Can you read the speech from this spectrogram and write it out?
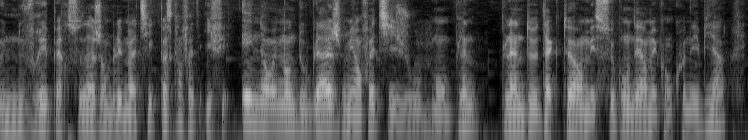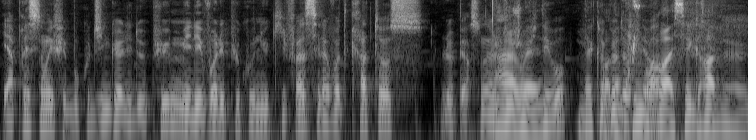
une vraie personnage emblématique parce qu'en fait, il fait énormément de doublage, mais en fait, il joue bon, plein, de- plein d'acteurs, mais secondaires, mais qu'on connaît bien. Et après, sinon, il fait beaucoup de jingles et de pubs, mais les voix les plus connues qu'il fasse, c'est la voix de Kratos, le personnage Ah de jeu ouais. vidéo. D'accord, donc une voix assez grave. euh,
